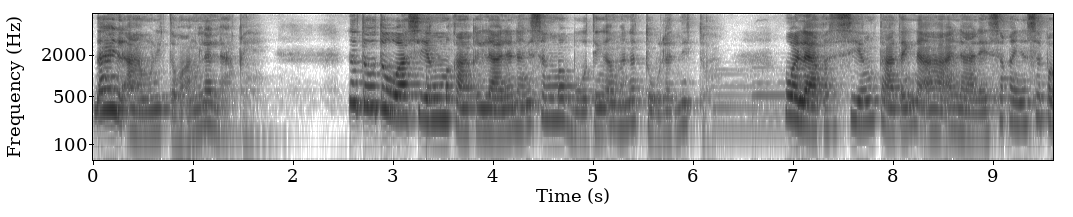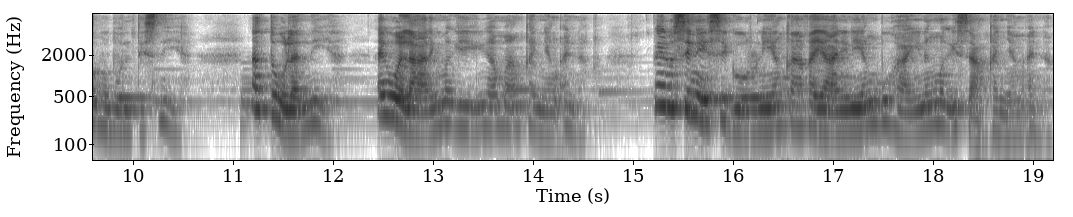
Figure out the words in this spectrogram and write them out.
dahil amo nito ang lalaki. Natutuwa siyang makakilala ng isang mabuting ama na tulad nito. Wala kasi siyang tatay na aalalay sa kanya sa pagbubuntis niya. At tulad niya, ay wala ring magiging ama ang kanyang anak. Pero sinisiguro niyang kakayanin niyang buhayin ng mag-isa ang kanyang anak.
